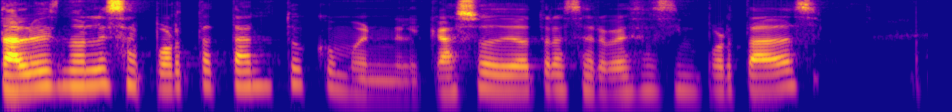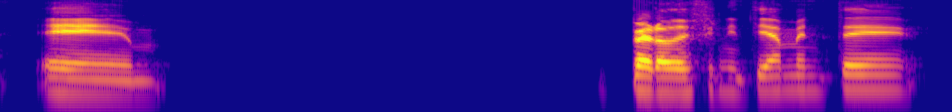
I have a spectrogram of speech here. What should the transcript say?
Tal vez no les aporta tanto como en el caso de otras cervezas importadas, em, pero definitivamente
